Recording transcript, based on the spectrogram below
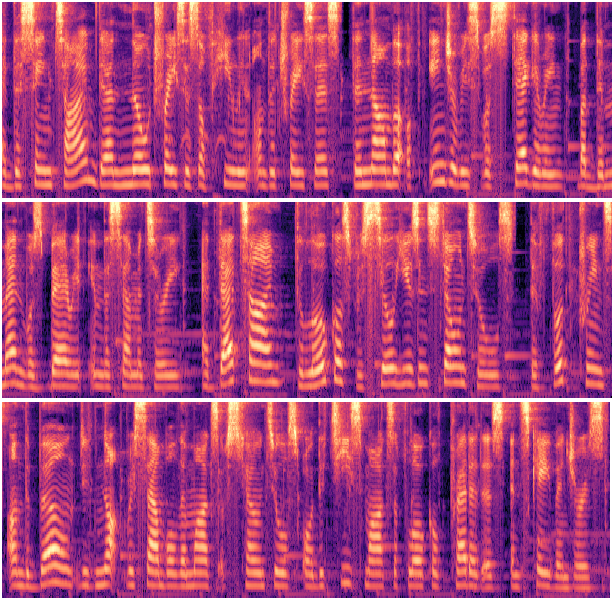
At the same time, there are no traces of healing on the traces. The number of injuries was staggering, but the man was buried in the cemetery. At that time, the locals were still using stone tools. The footprints on the bone did not resemble the marks of stone tools or the teeth marks of local predators and scavengers.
